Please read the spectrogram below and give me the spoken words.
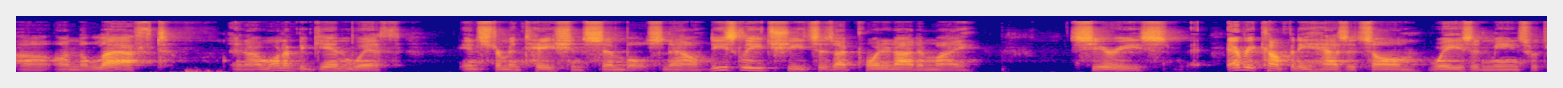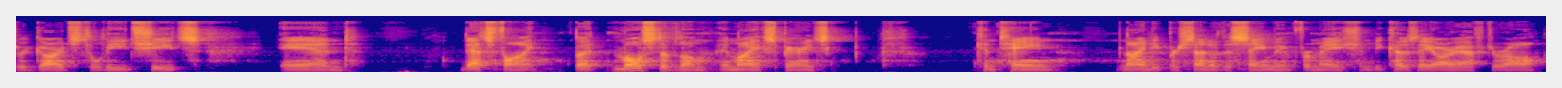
uh, on the left, and I want to begin with instrumentation symbols. Now, these lead sheets, as I pointed out in my series, every company has its own ways and means with regards to lead sheets, and that's fine. But most of them, in my experience, contain 90% of the same information because they are, after all,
